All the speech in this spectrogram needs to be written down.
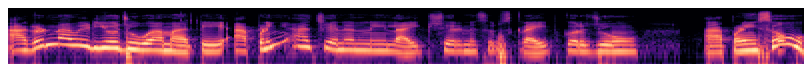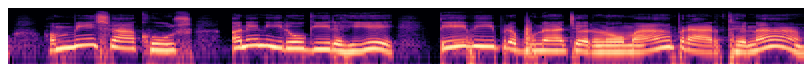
આગળના વીડિયો જોવા માટે આપણી આ ચેનલને લાઇક શેર અને સબસ્ક્રાઈબ કરજો. આપણે સૌ હંમેશા ખુશ અને નિરોગી રહીએ તેવી પ્રભુના ચરણોમાં પ્રાર્થના.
